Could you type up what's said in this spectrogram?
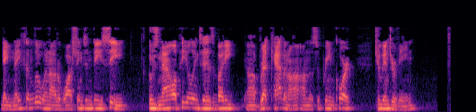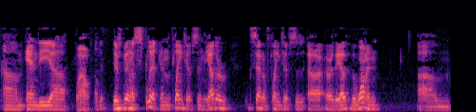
named Nathan Lewin out of Washington, D.C., who's now appealing to his buddy uh, Brett Kavanaugh on the Supreme Court to intervene. Um, and the uh, wow, there's been a split in the plaintiffs, and the other set of plaintiffs, uh, or the other, the woman, um,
